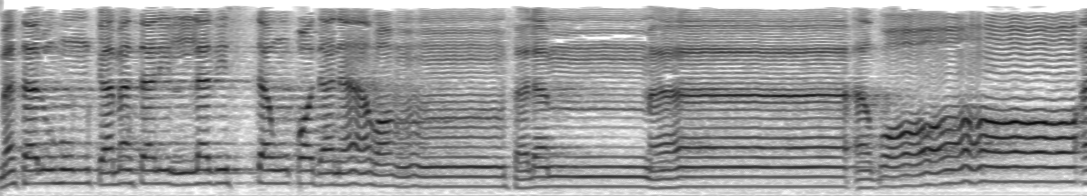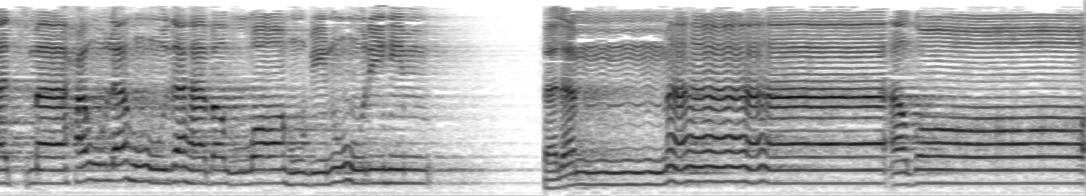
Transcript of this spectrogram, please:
مثلهم كمثل الذي استوقد نارا فلما أضاءت ما حوله ذهب الله بنورهم فلما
